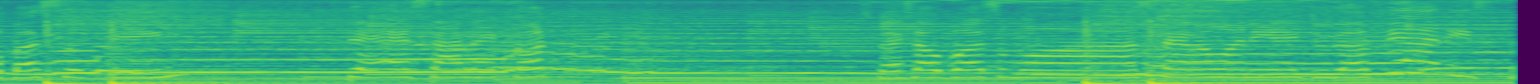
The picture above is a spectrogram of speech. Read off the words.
Alba Syuting DSA Record. Spesial buat semua Seramania juga Vianisti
